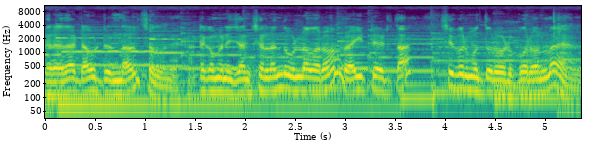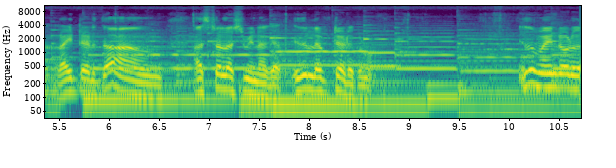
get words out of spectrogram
வேறு ஏதாவது டவுட் இருந்தாலும் சொல்லுங்கள் அட்டகம்பெனி ஜங்ஷன்லேருந்து உள்ளே வரோம் ரைட் எடுத்தால் ஸ்ரீபெருமத்தூர் ரோடு போகிறோம்ல ரைட் எடுத்தால் அஷ்டலட்சுமி நகர். இது லெஃப்ட் எடுக்கணும். இது மெயின் ரோடு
